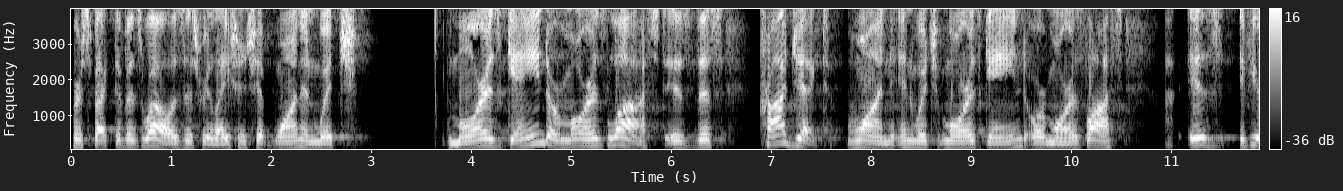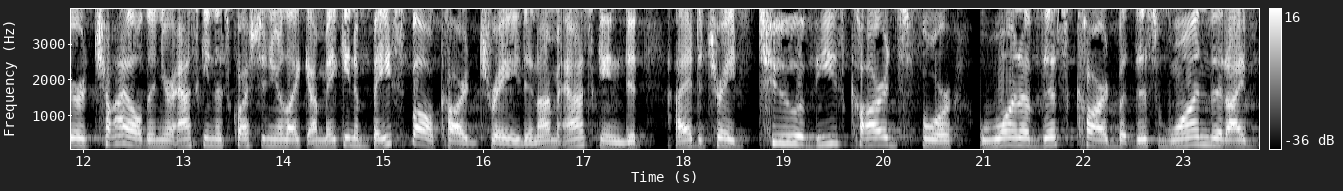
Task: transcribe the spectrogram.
perspective as well. Is this relationship one in which more is gained or more is lost? Is this project one in which more is gained or more is lost? Is if you're a child and you're asking this question, you're like, I'm making a baseball card trade and I'm asking, did I had to trade two of these cards for one of this card, but this one that I've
